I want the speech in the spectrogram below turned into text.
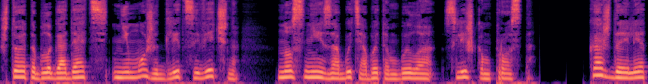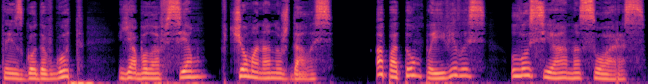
что эта благодать не может длиться вечно, но с ней забыть об этом было слишком просто. Каждое лето из года в год я была всем, в чем она нуждалась. А потом появилась Лусиана Суарес.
